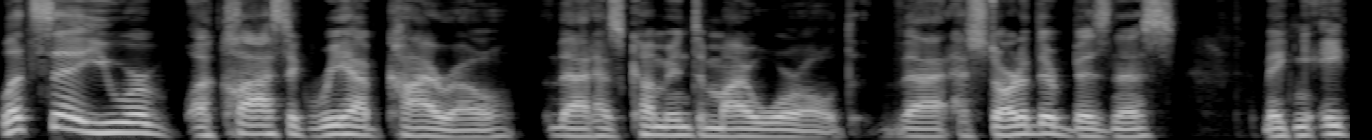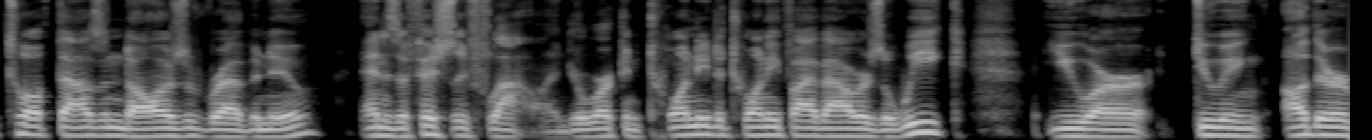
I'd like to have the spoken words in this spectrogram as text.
Let's say you were a classic rehab chiro that has come into my world that has started their business making eight, twelve thousand dollars of revenue and is officially flatlined. You're working 20 to 25 hours a week. You are doing other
